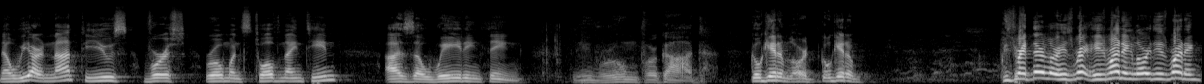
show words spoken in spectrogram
Now, we are not to use verse Romans 12 19 as a waiting thing. Leave room for God. Go get him, Lord. Go get him. He's right there, Lord. He's, right. He's running, Lord. He's running.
